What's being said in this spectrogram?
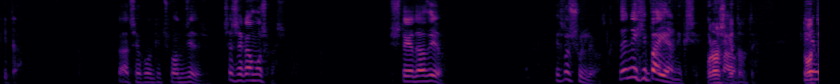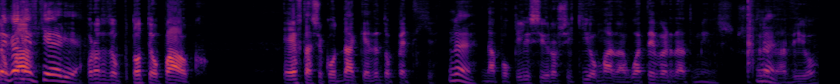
κοίτα. Κάτσε, έχω και τους παγκοτζίδε. Τσέσεκα Μόσχας. Στου 32. Γι' αυτό σου λέω. Δεν έχει πάει άνοιξη. Πρόσεχε Πάοκ. τότε. Είναι Τότε ο μεγάλη Πάοκ- ευκαιρία. Πρώτα το, τότε ο Πάοκ έφτασε κοντά και δεν το πέτυχε. Ναι. Να αποκλείσει η ρωσική ομάδα, whatever that means, στο 32, Ναι.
